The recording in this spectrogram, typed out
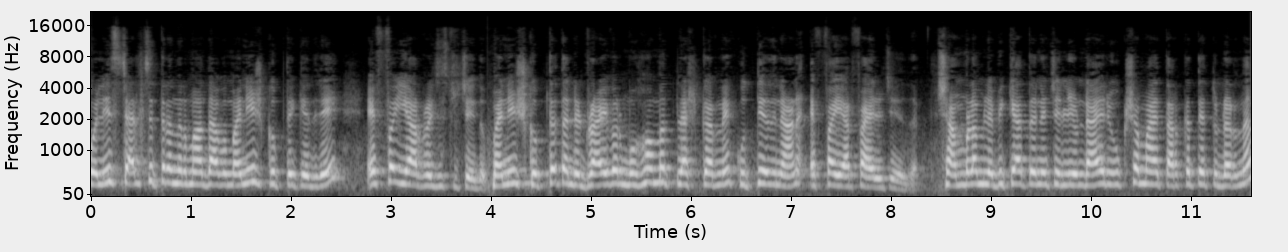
പോലീസ് ചലച്ചിത്ര നിർമ്മാതാവ് മനീഷ് ഗുപ്തയ്ക്കെതിരെ എഫ്ഐആർ രജിസ്റ്റർ ചെയ്തു. മനീഷ് ഗുപ്ത തന്റെ ഡ്രൈവർ മുഹമ്മദ് ലഷ്കറിനെ കുത്തിയതിനാണ് എഫ്ഐആർ ഫയൽ ചെയ്തത്. ശമ്പളം ലഭിക്കാത്തതിനെ ചൊല്ലിയുണ്ടായ രൂക്ഷമായ തർക്കത്തെ തുടർന്ന്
